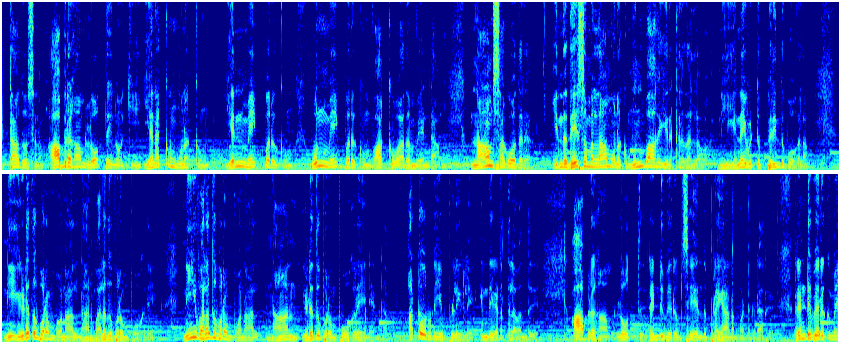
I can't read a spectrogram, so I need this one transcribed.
எட்டாவது வசனம் ஆபிரகாம் லோத்தை நோக்கி எனக்கும் உனக்கும் என் மேய்ப்பருக்கும் உன் மேய்ப்பருக்கும் வாக்குவாதம் வேண்டாம். நாம் சகோதரர் இந்த தேசமெல்லாம் உனக்கு முன்பாக இருக்கிறது அல்லவா நீ என்னை விட்டு பிரிந்து போகலாம். நீ இடதுபுறம் போனால் நான் வலதுபுறம் போகிறேன். நீ வலதுபுறம் போனால் நான் இடதுபுறம் போகிறேன் என்றான். ஆட்டோருடைய பிள்ளைகளே இந்த இடத்துல வந்து ஆப்ரஹாம் லோத்து ரெண்டு பேரும் சேர்ந்து பிரயாணம் பண்ணுகிறார்கள். ரெண்டு பேருக்குமே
